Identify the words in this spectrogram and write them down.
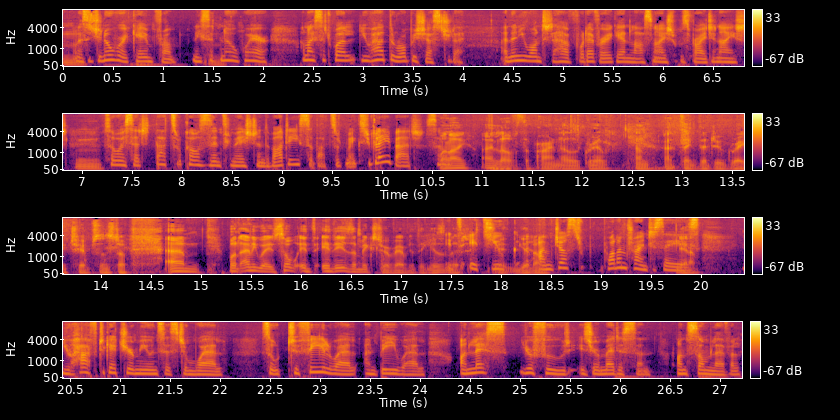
Mm. And I said, You know where it came from? And he said, mm. No, where? And I said, Well, you had the rubbish yesterday. And then you wanted to have whatever again last night. It was Friday night. Mm. So I said, That's what causes inflammation in the body. So that's what makes you play bad. So. Well, I, I love the Parnell Grill. And I think they do great chips and stuff. Um, but anyway, so it, it is a mixture of everything, isn't it's, it? It's you. you know? I'm just, what I'm trying to say yeah. is you have to get your immune system well So to feel well and be well, unless your food is your medicine on some level,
